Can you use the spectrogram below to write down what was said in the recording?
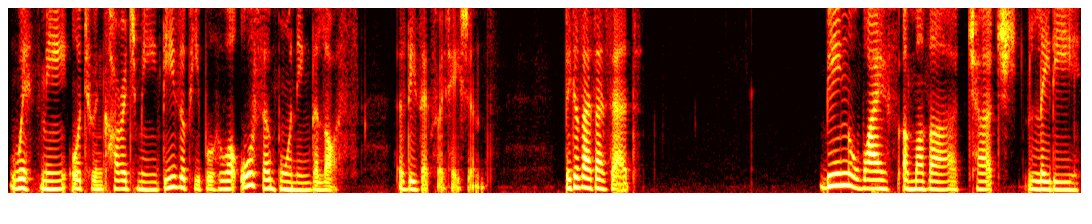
with me or to encourage me. These are people who are also mourning the loss of these expectations. Because, as I said, being a wife, a mother, church lady,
